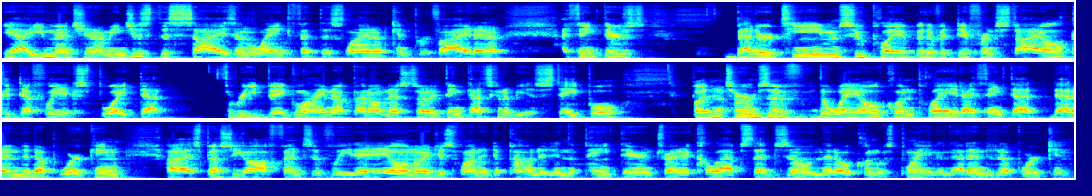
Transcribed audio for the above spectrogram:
yeah, you mentioned, I mean, just the size and length that this lineup can provide. I, I think there's better teams who play a bit of a different style could definitely exploit that three big lineup. I don't necessarily think that's going to be a staple. But in terms of the way Oakland played, I think that that ended up working, uh, especially offensively. They, Illinois just wanted to pound it in the paint there and try to collapse that zone that Oakland was playing, and that ended up working,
